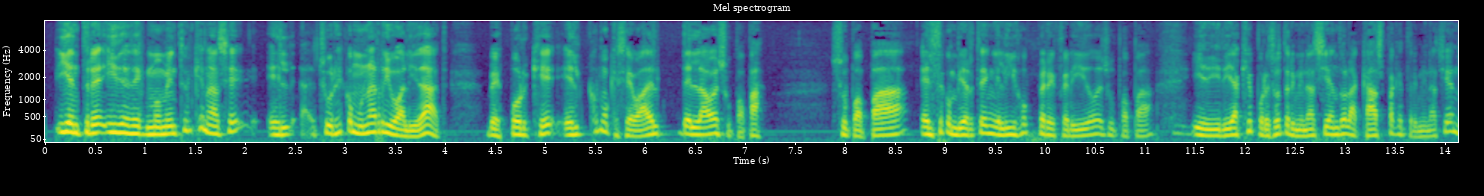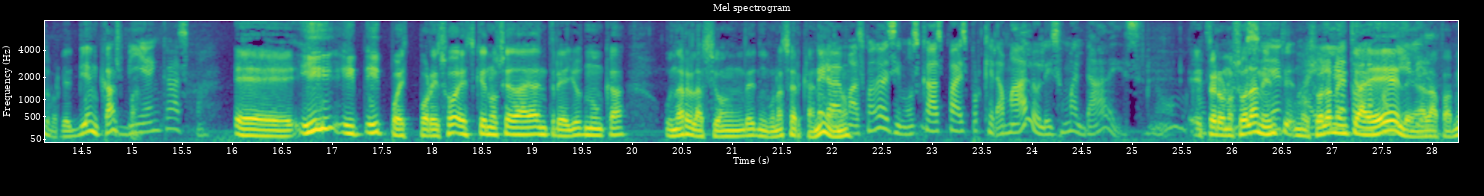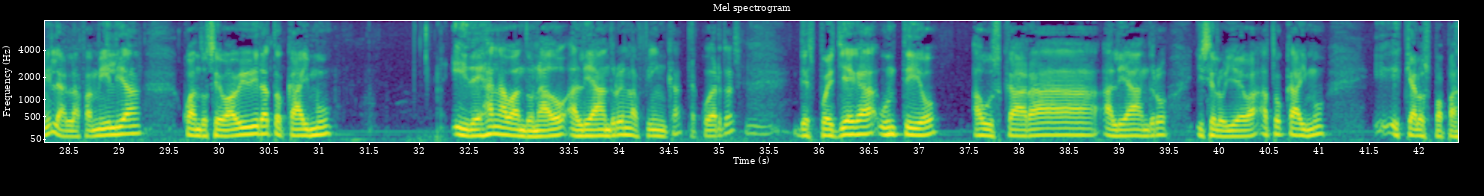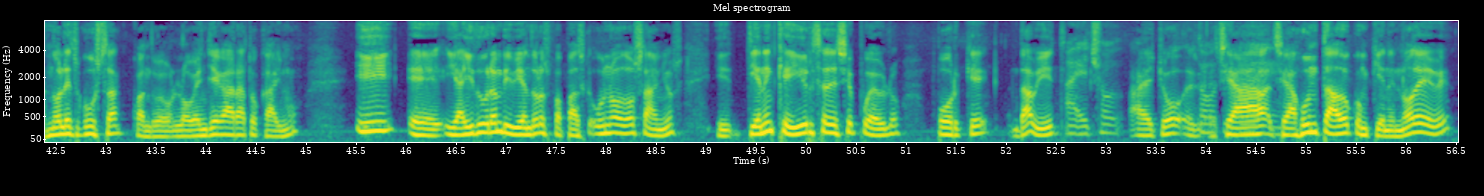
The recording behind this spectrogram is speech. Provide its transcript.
y, entre, y desde el momento en que nace, él, surge como una rivalidad, ¿ves? Porque él como que se va del, del lado de su papá. Su papá, él se convierte en el hijo preferido de su papá y diría que por eso termina siendo la caspa que termina siendo, porque es bien caspa. Bien caspa. Eh, y, y, y, pues por eso es que no se da entre ellos nunca una relación de ninguna cercanía. Pero ¿no? además cuando decimos caspa es porque era malo, le hizo maldades, ¿no? Eh, A pero no solamente, ciego, no él solamente a, la él, familia. a la familia. La familia, cuando se va a vivir a Tocaimu y dejan abandonado a Leandro en la finca, ¿te acuerdas? Mm. Después llega un tío a buscar a, a Leandro y se lo lleva a Tocaimu y que a los papás no les gusta cuando lo ven llegar a Tocaimo. Y, eh, y ahí duran viviendo los papás uno o dos años y tienen que irse de ese pueblo porque David Ha hecho ha hecho, se ha, de- se ha juntado con quienes no debe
